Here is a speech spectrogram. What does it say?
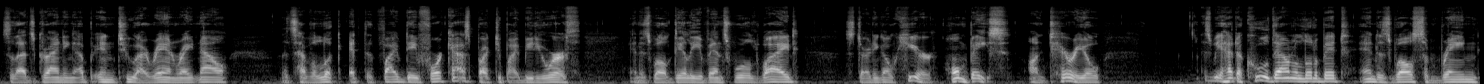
So that's grinding up into Iran right now. Let's have a look at the five day forecast brought to you by MeteoEarth and as well daily events worldwide. Starting out here, home base, Ontario, as we had to cool down a little bit and as well some rain,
